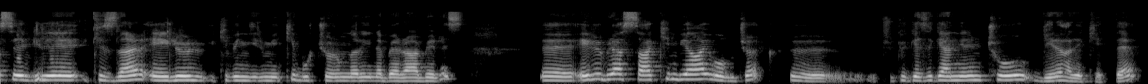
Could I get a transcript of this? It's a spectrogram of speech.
sevgili ikizler. Eylül 2022 burç yorumları yine beraberiz. Ee, Eylül biraz sakin bir ay olacak. Ee, çünkü gezegenlerin çoğu geri harekette.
